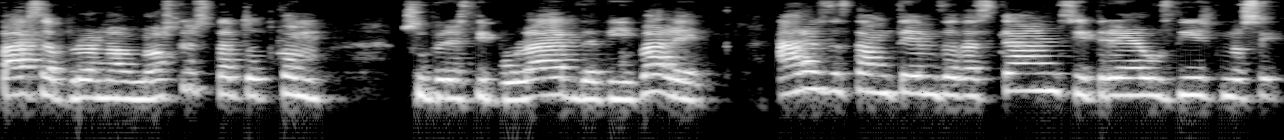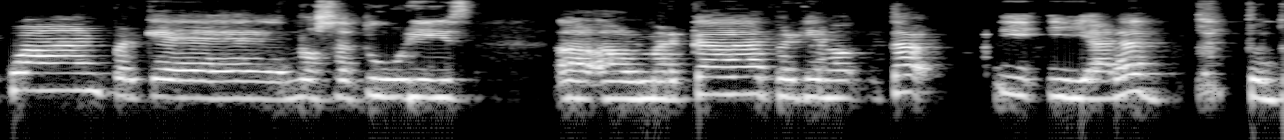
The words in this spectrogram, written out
passa, però en el nostre està tot com superestipulat, de dir, vale, ara has d'estar un temps de descans, si treus disc no sé quan, perquè no saturis el mercat, perquè no... Tal. I, I ara tot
